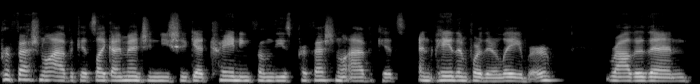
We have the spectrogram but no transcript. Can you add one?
professional advocates. Like I mentioned, you should get training from these professional advocates and pay them for their labor rather than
